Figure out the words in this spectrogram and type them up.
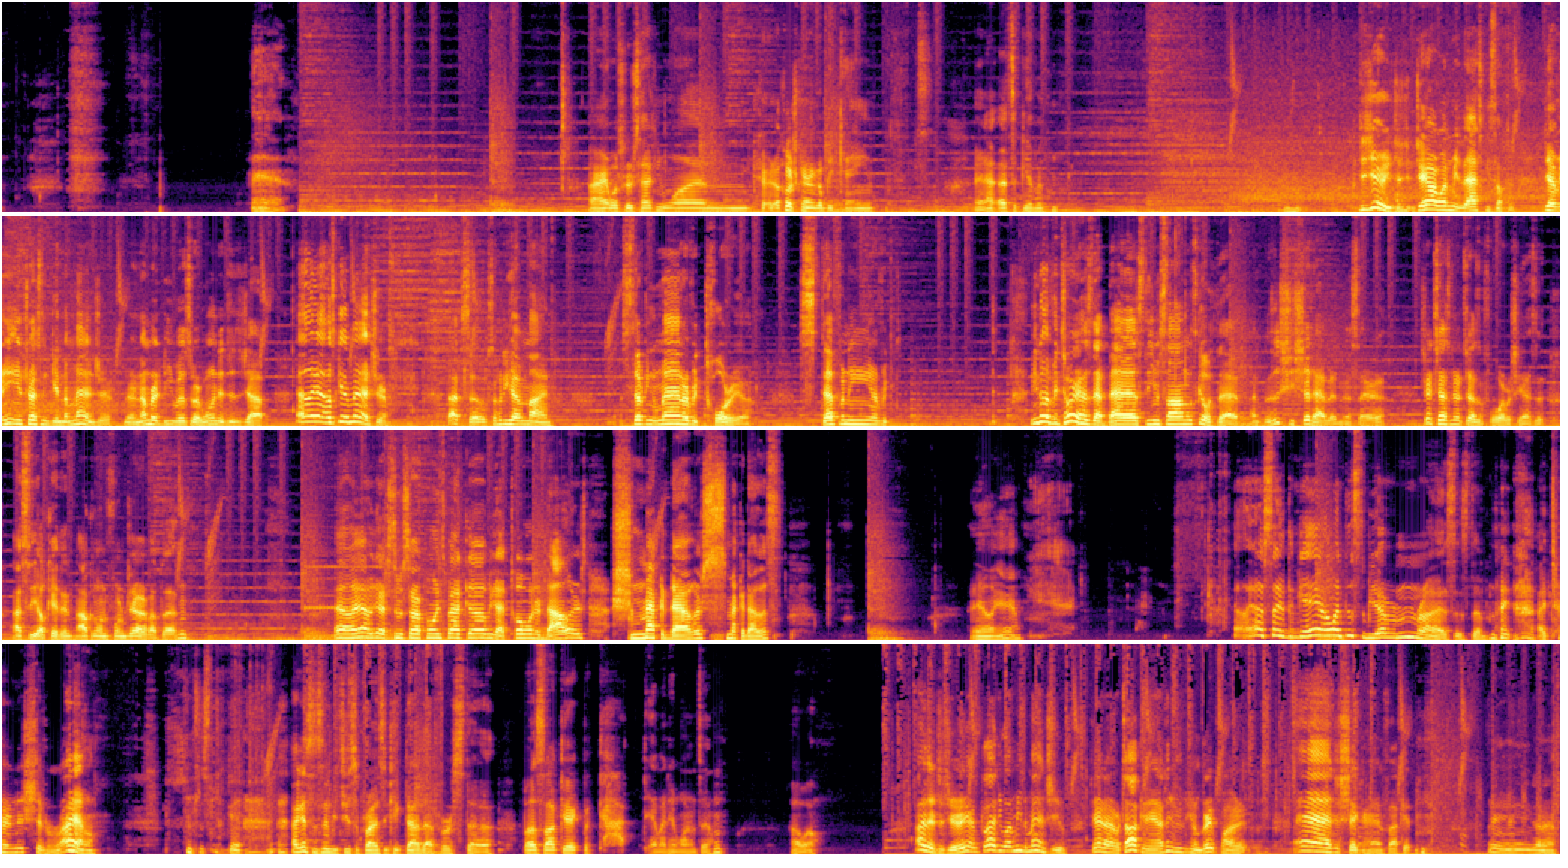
Alright, what's your second one? Of course, Karen gonna be Kane. And that, that's a given. Did you, JR wanted me to ask you something. Do you have any interest in getting a manager? There are a number of divas who are willing to do the job. Hell yeah, let's get a manager. Thought so. So who do you have in mind? Stephanie McMahon or Victoria? Stephanie or Victoria? You know, Victoria has that badass theme song. Let's go with that. At least she should have it in this area. She had Chestnut in 2004, but she has it. I see. Okay, then. I'll go inform Jared about that. Hmm. Hell yeah, we got superstar points back up. We got $1,200. Schmackadallars. Smackadallars. Hell yeah. Hell yeah, I saved the game. I want this to be ever memorized system. I, I turned this shit around. Just I guess it's gonna be too surprised he kicked out that first uh, buzzsaw kick, but god damn, I didn't want him to. Hmm. Oh well. Hi there, Tajiri. I'm glad you want me to manage you. Jared and I were talking, and I think we'd become great pilot. Eh, just shake your hand, fuck it. we ain't gonna.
